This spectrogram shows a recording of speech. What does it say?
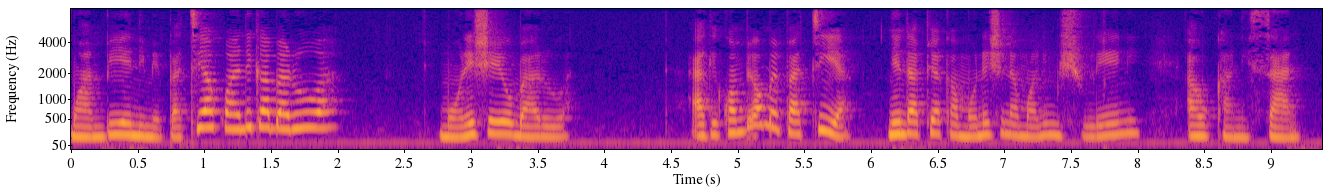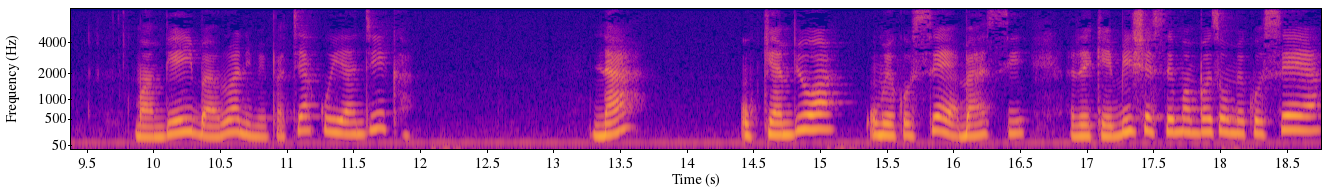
mwambie nimepatia kuandika barua mwonyeshe hiyo barua. Akikwambia umepatia nenda pia kamwonyeshe na mwalimu shuleni au kanisani mwambie hii barua nimepatia kuiandika. Na ukiambiwa umekosea basi rekebisha sehemu ambazo umekosea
